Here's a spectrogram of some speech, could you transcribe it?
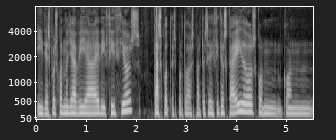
Y después cuando ya había edificios, cascotes por todas partes, edificios caídos con, con-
